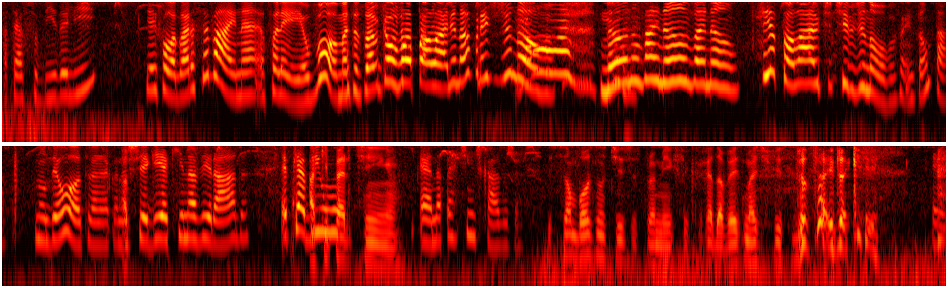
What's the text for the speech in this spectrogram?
até a subida ali. E aí falou, agora você vai, né? Eu falei, eu vou, mas você sabe que eu vou atolar ali na frente de novo. Não, não vai não, não vai não. Se atolar, eu te tiro de novo. Eu falei, então tá. Não deu outra, né? Quando eu cheguei aqui na virada. É porque abriu aqui um. pertinho. É, na pertinho de casa já. Isso são boas notícias pra mim, que fica cada vez mais difícil de eu sair daqui. É.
